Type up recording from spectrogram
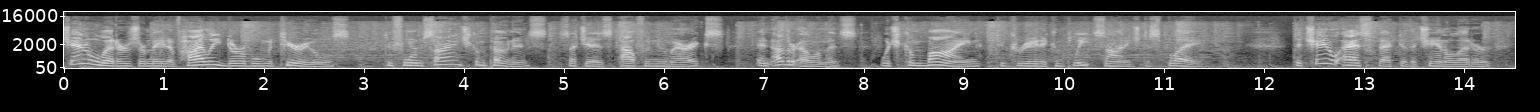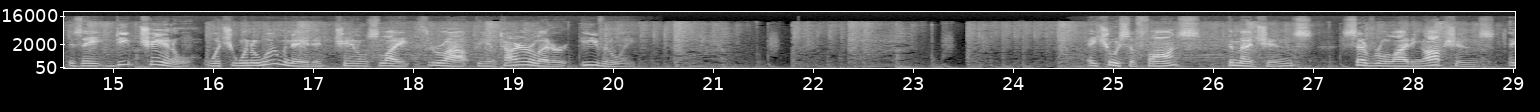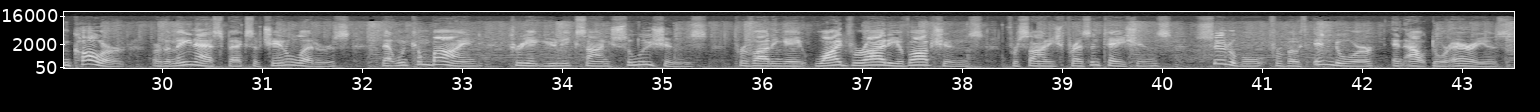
Channel letters are made of highly durable materials to form signage components such as alphanumerics and other elements which combine to create a complete signage display. The channel aspect of the channel letter is a deep channel which when illuminated channels light throughout the entire letter evenly. A choice of fonts, dimensions, several lighting options, and color are the main aspects of channel letters that when combined create unique signage solutions, providing a wide variety of options for signage presentations suitable for both indoor and outdoor areas.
